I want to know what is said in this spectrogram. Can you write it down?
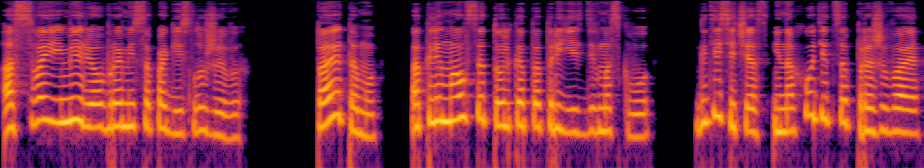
а своими ребрами сапоги служивых. Поэтому оклемался только по приезде в Москву, где сейчас и находится, проживая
